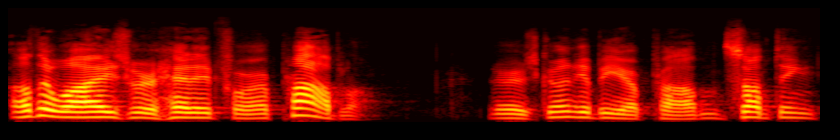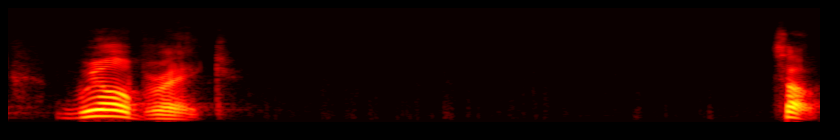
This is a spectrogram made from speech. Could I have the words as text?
otherwise, we're headed for a problem. There's going to be a problem. Something will break. So,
